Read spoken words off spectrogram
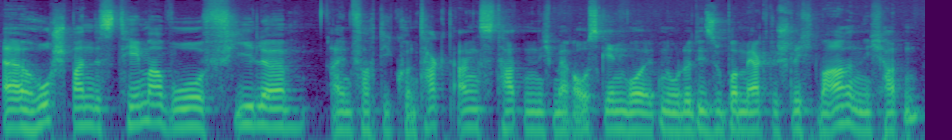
Äh, hochspannendes Thema, wo viele einfach die Kontaktangst hatten, nicht mehr rausgehen wollten oder die Supermärkte schlicht Waren nicht hatten.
